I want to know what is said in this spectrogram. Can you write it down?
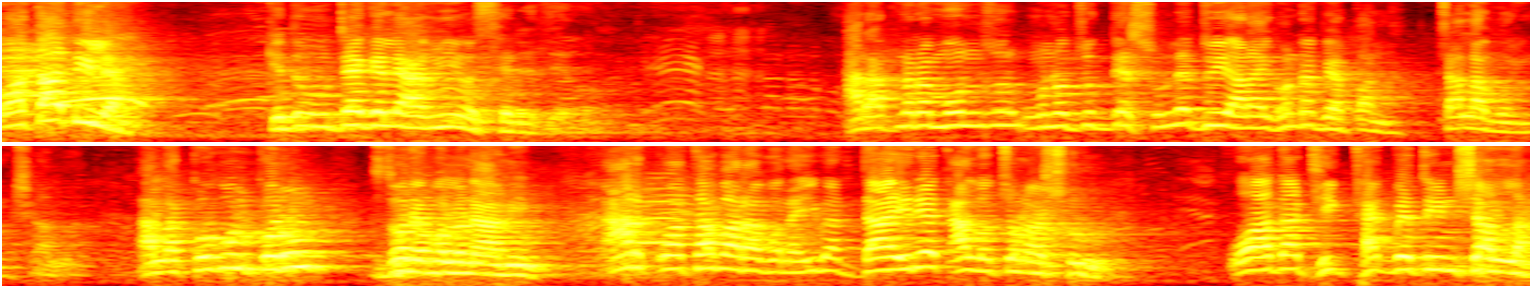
কথা দিলেন কিন্তু উঠে গেলে আমিও ছেড়ে দেব। আর আপনারা মনোযোগ- দিয়ে শুনলে দুই আড়াই ঘণ্টা ব্যাপার না, চালাবো ইনশাল্লাহ আল্লাহ কবুল করুন, জোরে বলুন আমি আর কথা বাড়াবো না এবার ডাইরেক্ট আলোচনা শুরু। ওয়াদা ঠিক থাকবে তো ইনশাল্লাহ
